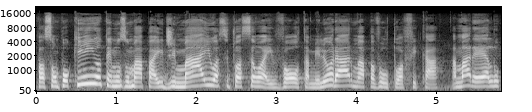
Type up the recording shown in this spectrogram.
Passou um pouquinho, temos um mapa aí de maio, a situação aí volta a melhorar, o mapa voltou a ficar amarelo.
